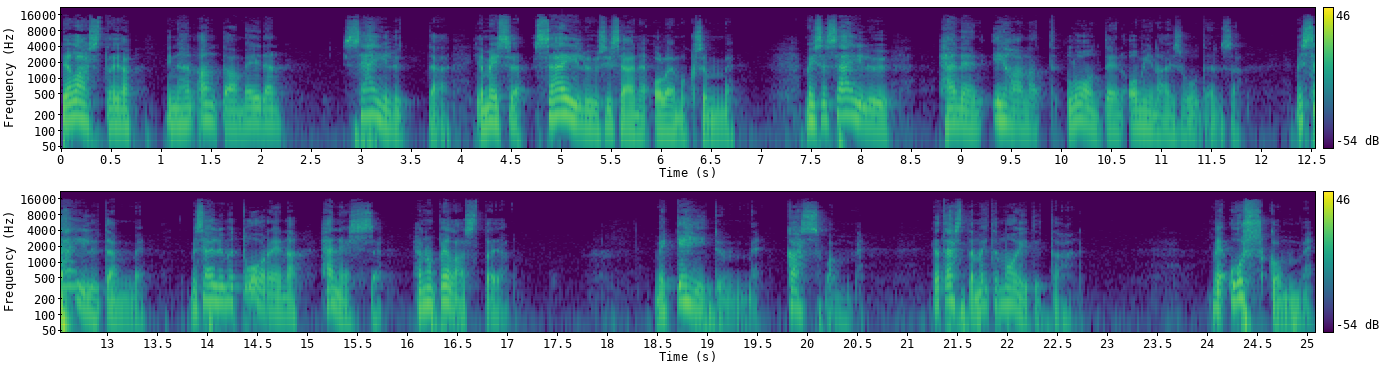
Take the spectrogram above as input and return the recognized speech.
pelastaja, niin hän antaa meidän säilyttää. Ja meissä säilyy sisäinen olemuksemme. Meissä säilyy hänen ihanat luonteen ominaisuutensa. Me säilytämme. Me säilymme tuoreina hänessä. Hän on pelastaja. Me kehitymme, kasvamme. Ja tästä meitä moititaan. Me uskomme,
